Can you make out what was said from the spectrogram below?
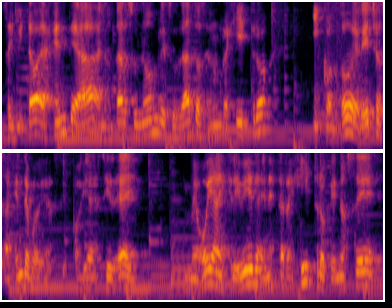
se invitaba a la gente a anotar su nombre y sus datos en un registro y con todo derecho esa gente podía, podía decir, hey, me voy a inscribir en este registro que no sé,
